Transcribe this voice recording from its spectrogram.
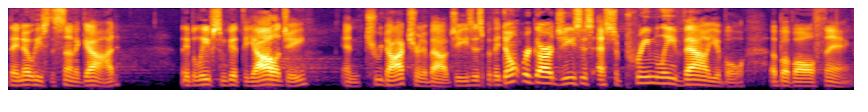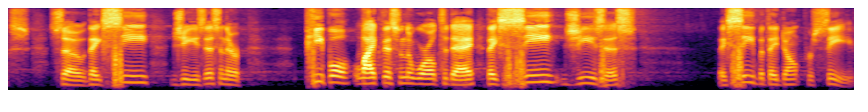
They know he's the Son of God. They believe some good theology and true doctrine about Jesus, but they don't regard Jesus as supremely valuable above all things. So they see Jesus, and there are people like this in the world today. They see Jesus they see, but they don't perceive.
